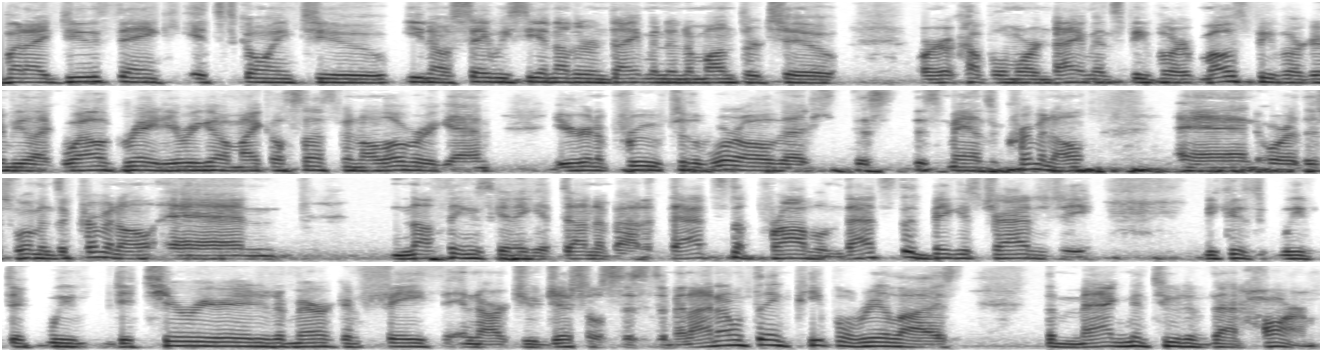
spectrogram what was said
but I do think it's going to, you know, say we see another indictment in a month or two, or a couple more indictments. People are, most people are going to be like, well, great, here we go, Michael Sussman all over again. You're going to prove to the world that this this man's a criminal, and or this woman's a criminal, and nothing's going to get done about it. That's the problem. That's the biggest tragedy because we've de- we've deteriorated American faith in our judicial system, and I don't think people realize the magnitude of that harm.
